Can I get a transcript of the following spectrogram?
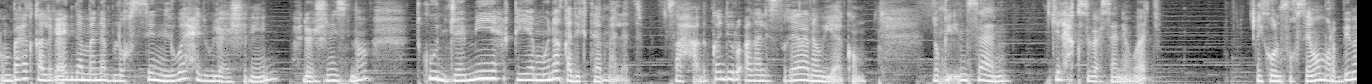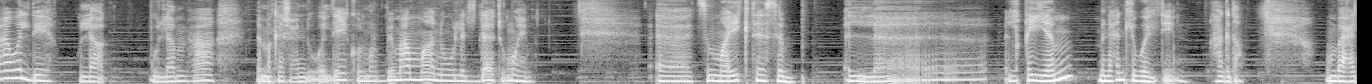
ومن بعد قال لك عندما نبلغ سن الواحد والعشرين واحد وعشرين سنة تكون جميع قيمنا قد اكتملت. صح دوكا نديرو analyse صغير أنا وياكم. donc الإنسان كي يلحق سبع سنوات يكون forcément مربي مع والديه ولا ولا مع لما كانش عنده والديه يكون مربي مع مانو ولا جداته مهم. تسمى يكتسب القيم من عند الوالدين. هكذا. ومن بعد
